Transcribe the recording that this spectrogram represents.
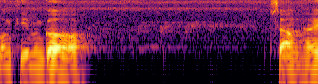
บางทีมันก็ สั่งให้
